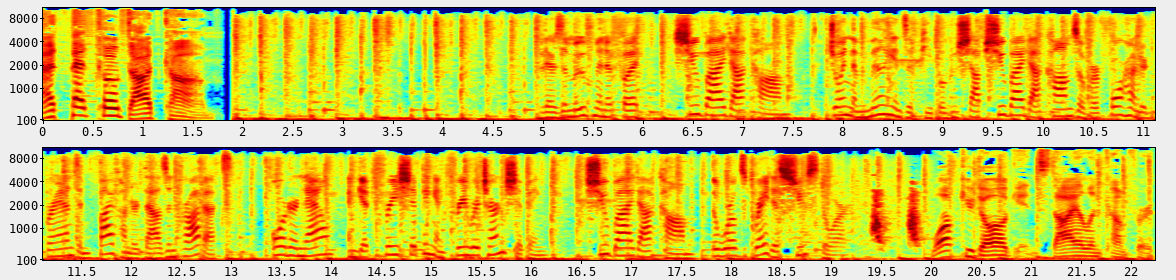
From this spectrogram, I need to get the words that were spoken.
at Petco.com. There's a movement afoot. ShoeBuy.com. Join the millions of people who shop ShoeBuy.com's over 400 brands and 500,000 products. Order now and get free shipping and free return shipping. ShoeBuy.com, the world's greatest shoe store. Walk your dog in style and comfort.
